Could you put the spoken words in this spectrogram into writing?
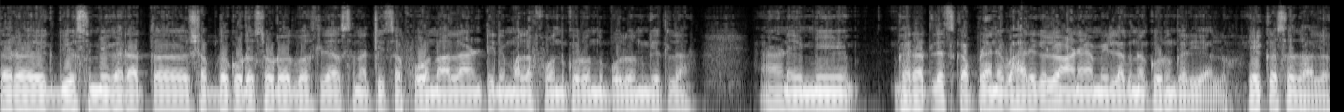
तर एक दिवस मी घरात शब्द शब्दकोडं सोडवत बसले असताना तिचा फोन आला आणि तिने मला फोन करून बोलून घेतला. आणि मी घरातल्याच कपड्याने बाहेर गेलो आणि आम्ही लग्न करून घरी आलो. हे कसं झालं?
